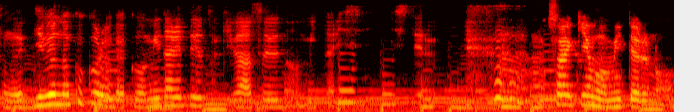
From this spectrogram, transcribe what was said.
その自分の心がこう乱れてる時はそういうのを見たりしてる、うん、最近も見てるの？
